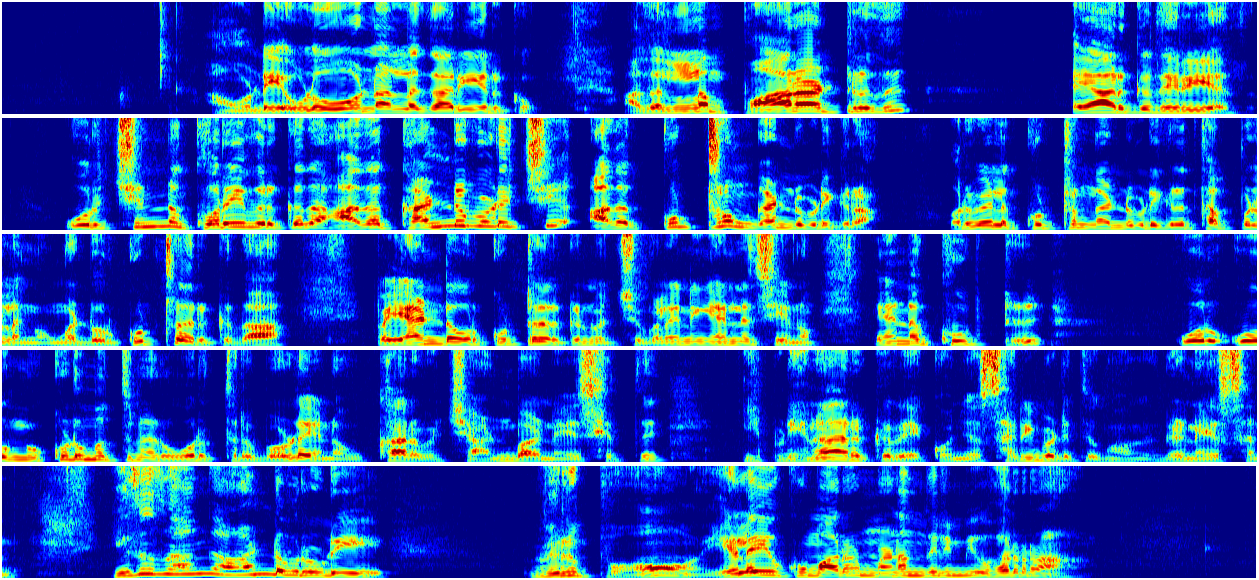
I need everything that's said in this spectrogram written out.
அவங்கள்ட்ட எவ்வளோ நல்ல காரியம் இருக்கும். அதெல்லாம் பாராட்டுறது யாருக்கு தெரியாது. ஒரு சின்ன குறைவு இருக்குது. அதை கண்டுபிடிச்சு அதை குற்றம் கண்டுபிடிக்கிறான். ஒருவேளை குற்றம் கண்டுபிடிக்கிறது தப்பு இல்லைங்க உங்கள்கிட்ட ஒரு குற்றம் இருக்குதா? இப்போ ஏன்ட்ட ஒரு குற்றம் இருக்குதுன்னு வச்சுக்கோங்களேன். நீங்கள் என்ன செய்யணும்? என்னை கூப்பிட்டு ஒரு உங்கள் குடும்பத்தினர் ஒருத்தர் போல் என்னை உட்கார வச்சு அன்பாக நேசித்து இப்படின்னா இருக்குதே கொஞ்சம் சரிபடுத்திக்கோங்க கணேசன். இதுதாங்க ஆண்டவருடைய விருப்பம். இளையகுமாரன் மனம் திரும்பி வர்றான்.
